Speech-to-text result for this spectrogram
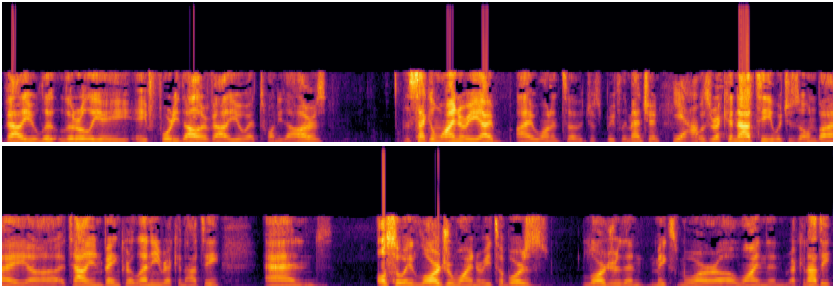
Value, li- literally a, a forty dollar value at twenty dollars. The second winery I, I wanted to just briefly mention Yeah. was Recanati, which is owned by uh, Italian banker Lenny Recanati, and also a larger winery. Tabor is larger than makes more uh, wine than Recanati,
